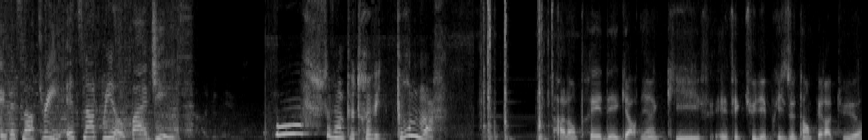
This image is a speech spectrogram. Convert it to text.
If it's not 3, it's not real 5G. Ouf, ça va un peu trop vite pour moi à l'entrée des gardiens qui effectuent des prises de température.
